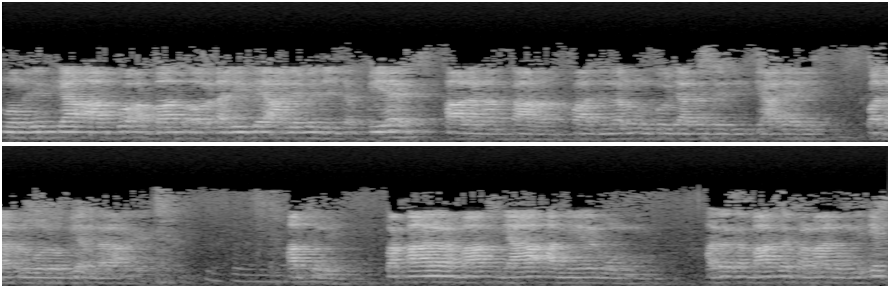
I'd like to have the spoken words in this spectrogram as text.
مومن کیا آپ کو عباس اور علی کے آنے میں دلچسپی ہے؟ کالا نام کہا فاضنر ان کو اجازت دے دی کہ آ جائیے پدخل وہ لوگ بھی اندر آ گئے اب سنیے فقال عباس یا امیر مومن حضرت عباس سے فرما لوں گی ایک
